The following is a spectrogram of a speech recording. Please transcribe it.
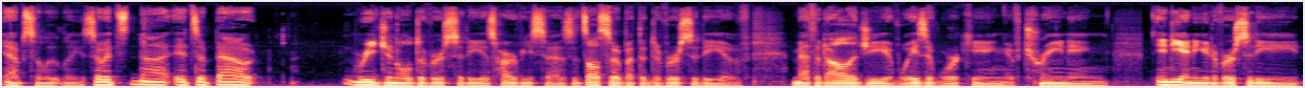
Absolutely. So it's not. It's about regional diversity, as Harvey says. It's also about the diversity of methodology, of ways of working, of training. Indiana University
